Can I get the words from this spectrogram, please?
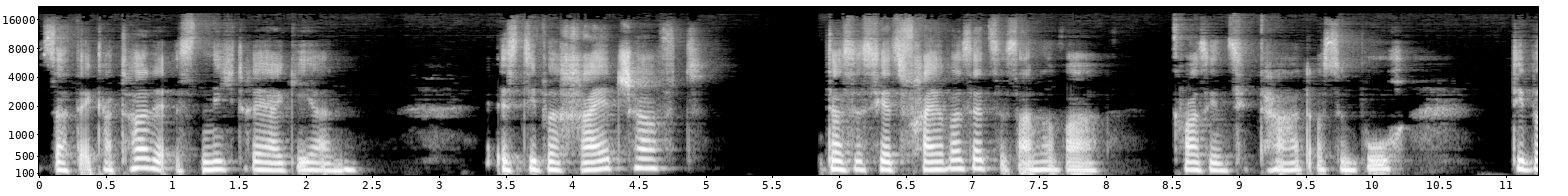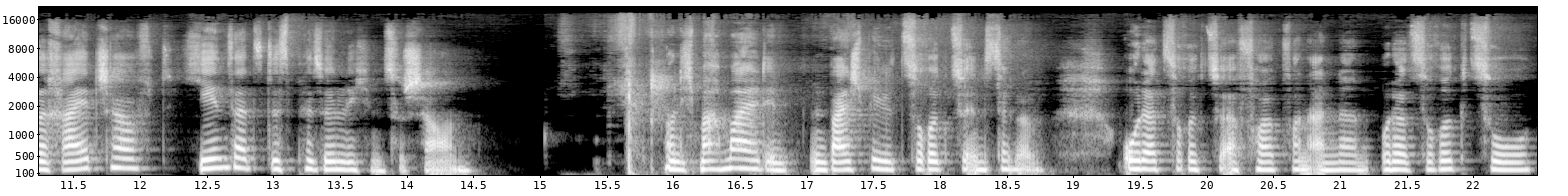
sagt Eckhart Tolle, ist nicht reagieren, ist die Bereitschaft, das ist jetzt frei übersetzt, das andere war quasi ein Zitat aus dem Buch, die Bereitschaft, jenseits des Persönlichen zu schauen. Und ich mache mal den, ein Beispiel zurück zu Instagram oder zurück zu Erfolg von anderen oder zurück zu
